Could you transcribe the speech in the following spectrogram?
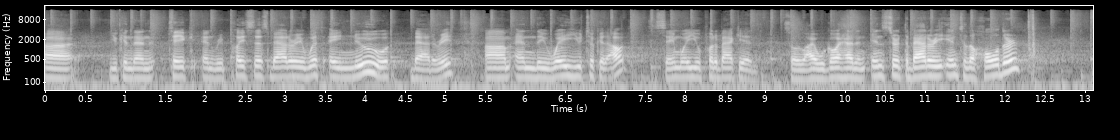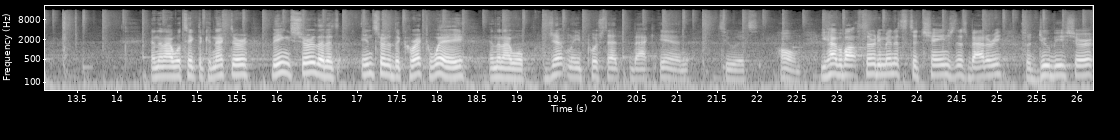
uh, you can then take and replace this battery with a new battery. Um, and the way you took it out, same way you put it back in. So I will go ahead and insert the battery into the holder. And then I will take the connector, being sure that it's inserted the correct way, and then I will gently push that back in to its home. You have about 30 minutes to change this battery, so do be sure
